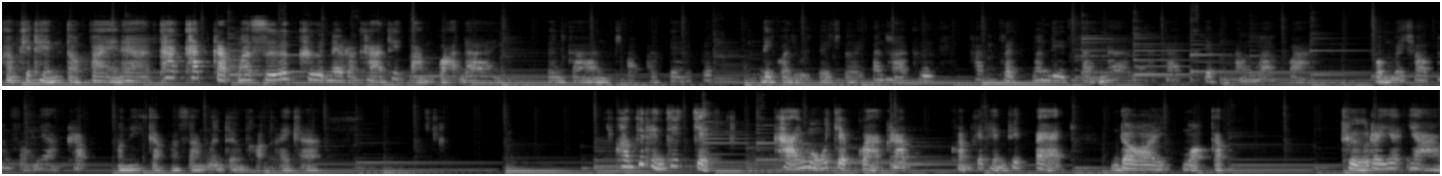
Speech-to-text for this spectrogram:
ความคิดเห็นต่อไปนะถ้าคัดกลับมาซื้อคืนในราคาที่ต่ำกว่าได้ เป็นการช็อปอเกนก็ดีกว่าอยู่เฉยๆ ปัญหาคือคัดเสร็จมันดีดใส่หน้านะครับเจ็บทั้งมากกว่า ผมไม่ชอบทั้งสองอย่างครับตอนนี้กลับมาซ้ำเหมือนเดิมขออภัยค่ะ ความคิดเห็นที่ 7 ขายหมูเจ็บกว่าครับ ความคิดเห็นที่ 8 ดอยเหมาะกับถือระยะยาว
